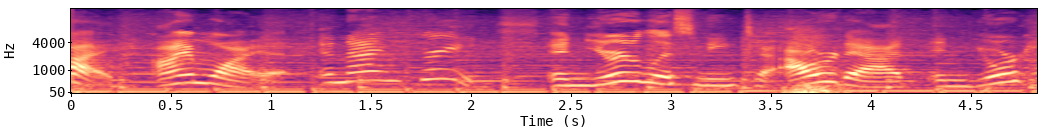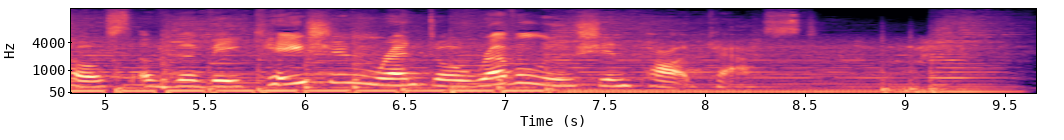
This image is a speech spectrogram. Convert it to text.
Hi, I'm Wyatt. And I'm Grace. And you're listening to Our Dad and your host of the Vacation Rental Revolution podcast.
